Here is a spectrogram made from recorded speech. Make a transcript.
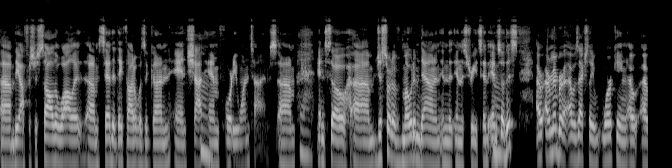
um, the officers saw the wallet, um, said that they thought it was a gun, and shot mm. him 41 times. Yeah. And so just sort of mowed him down in, in the in the street And, and mm. so this, I, I, remember I was actually working, I, I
